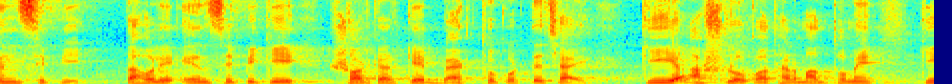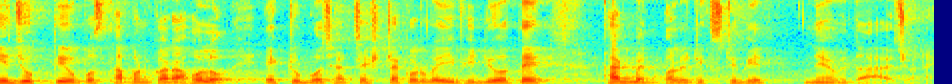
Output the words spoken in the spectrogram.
এনসিপি। তাহলে এনসিপি কি সরকারকে ব্যর্থ করতে চায়? কি আসলো কথার মাধ্যমে? কি যুক্তি উপস্থাপন করা হলো? একটু বোঝার চেষ্টা করবে এই ভিডিওতে। থাকবেন পলিটিক্স টিভির নিয়মিত আয়োজনে।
